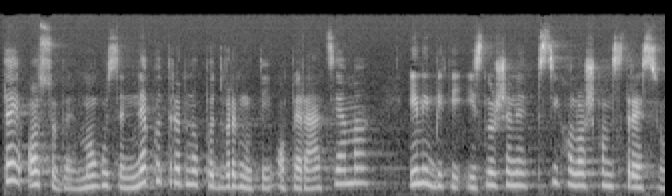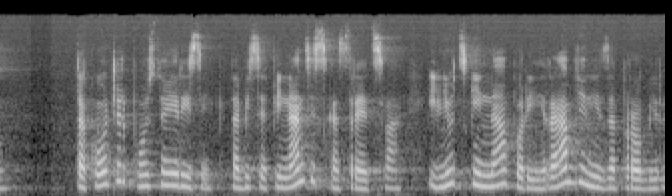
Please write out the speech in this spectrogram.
Te osobe mogu se nepotrebno podvrgnuti operacijama ili biti izložene psihološkom stresu. Također postoji rizik da bi se financijska sredstva i ljudski napori rabljeni za probir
